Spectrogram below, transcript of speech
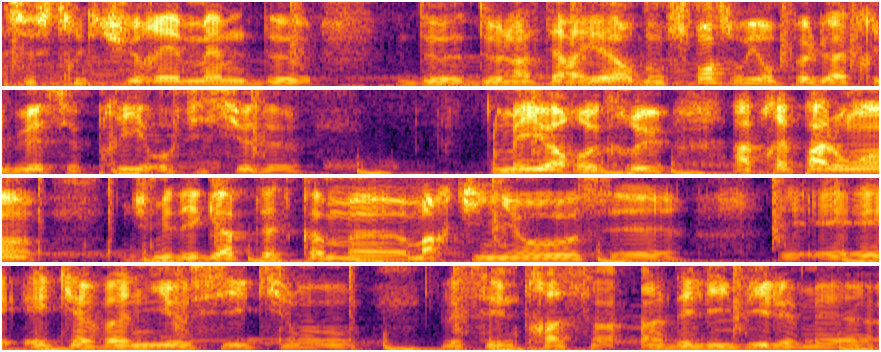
structurer même de, l'intérieur. Donc je pense, oui, on peut lui attribuer ce prix officieux de meilleur recrue. Après, pas loin, je mets des gars peut-être comme euh, Marquinhos et, Cavani aussi qui ont laissé une trace indélébile. Mais euh,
